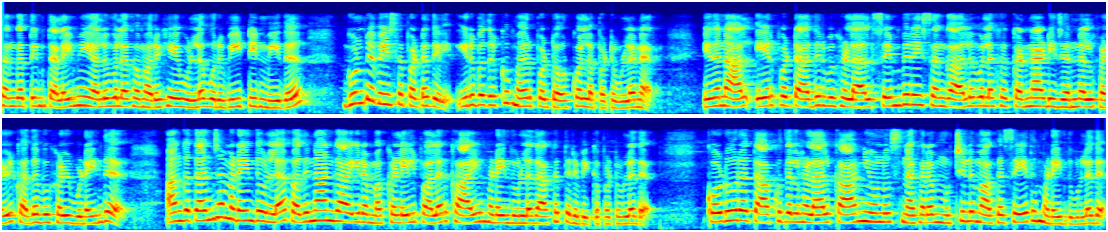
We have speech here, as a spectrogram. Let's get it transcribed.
சங்கத்தின் தலைமை அலுவலகம் அருகே உள்ள ஒரு வீட்டின் மீது குண்டு வீசப்பட்டதில் இருபதற்கும் மேற்பட்டோர் கொல்லப்பட்டுள்ளனர். இதனால் ஏற்பட்ட அதிர்வுகளால் செம்பிறை சங்க அலுவலக கண்ணாடி ஜன்னல்கள் கதவுகள் உடைந்து அங்கு தஞ்சமடைந்துள்ள பதினான்காயிரம் மக்களில் பலர் காயமடைந்துள்ளதாக தெரிவிக்கப்பட்டுள்ளது. கொடூர தாக்குதல்களால் கான் யூனுஸ் நகரம் முற்றிலுமாக சேதமடைந்துள்ளது.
